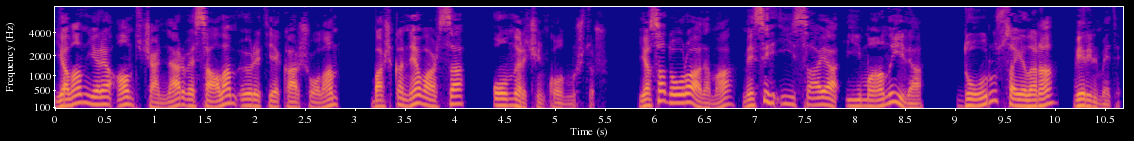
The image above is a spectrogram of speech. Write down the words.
yalan yere ant içenler ve sağlam öğretiye karşı olan başka ne varsa onlar için konmuştur. Yasa doğru adama Mesih İsa'ya imanıyla doğru sayılana verilmedi.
